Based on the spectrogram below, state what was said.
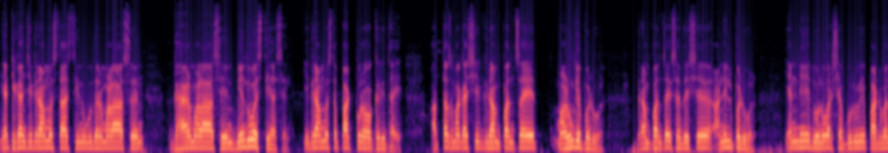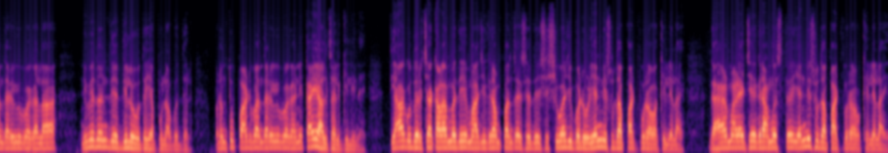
या ठिकाणचे ग्रामस्थ असतील उदरमाळा असेल घायळमाळा असेल बेंदवस्ती असेल हे ग्रामस्थ पाठपुरावा करीत आहे. आत्ताच मागाशी ग्रामपंचायत माळुंगे पडवळ ग्रामपंचायत सदस्य अनिल पडवळ यांनी दोन वर्षापूर्वी पाटबंधारे विभागाला निवेदन दे दिलं होतं या पुलाबद्दल. परंतु पाटबंधारे विभागाने काही हालचाल केली नाही. त्या अगोदरच्या काळामध्ये माजी ग्रामपंचायत सदस्य शिवाजी पडवळ यांनी सुद्धा पाठपुरावा केलेला आहे. घायाळमाळ्याचे ग्रामस्थ यांनी सुद्धा पाठपुरावा केलेला आहे.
